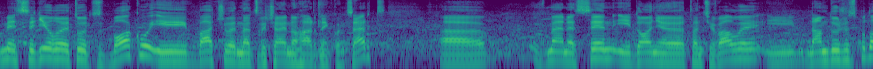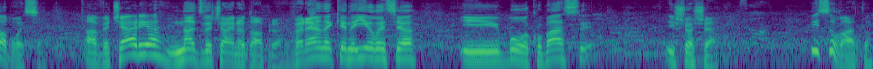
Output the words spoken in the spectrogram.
Ми сиділи тут збоку і бачили надзвичайно гарний концерт. В мене син і доня танцювали, і нам дуже сподобалося. А вечеря надзвичайно добра. Вареники наїлися, і було кубаси, і що ще? І салату.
